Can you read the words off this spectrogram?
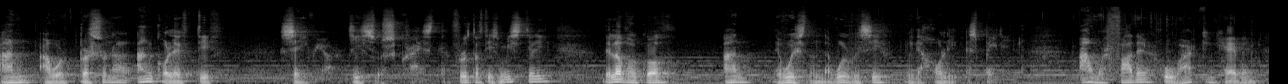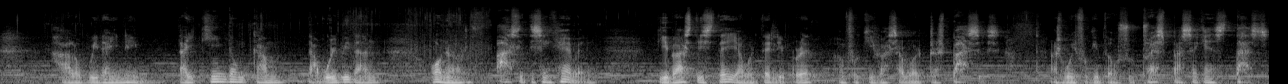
and our personal and collective Savior, Jesus Christ. The fruit of this mystery, the love of God, and the wisdom that we receive with the Holy Spirit. Our Father who art in heaven, hallowed be thy name. Thy kingdom come, thy will be done, on earth as it is in heaven. Give us this day our daily bread, and forgive us our trespasses, as we forgive those who trespass against us.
